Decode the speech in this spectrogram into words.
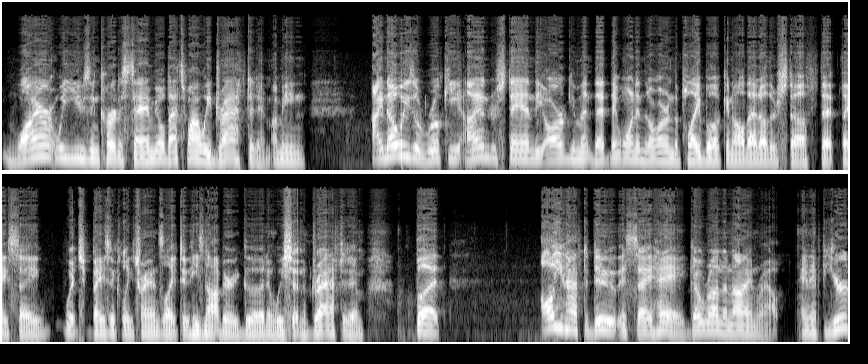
why aren't we using Curtis Samuel? That's why we drafted him. I mean, I know he's a rookie. I understand the argument that they want him to learn the playbook and all that other stuff that they say, which basically translate to he's not very good and we shouldn't have drafted him. But all you have to do is say, hey, go run a nine route. And if you're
